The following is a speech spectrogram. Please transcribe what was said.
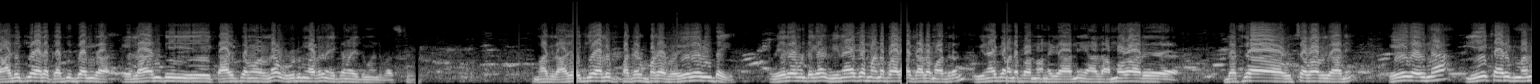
రాజకీయాలకు అతీతంగా ఎలాంటి కార్యక్రమాలన్నా ఊరు మాత్రం ఏకమవుతామండి ఫస్ట్. మాకు రాజకీయాలు పక్కకు పక్క వేరే ఉంటాయి. వేరే ఉంటాయి కానీ వినాయక మండపాల కాలం మాత్రం వినాయక మండపం కానీ వాళ్ళ అమ్మవారు దసరా ఉత్సవాలు కానీ ఏదైనా ఏ కార్యక్రమం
